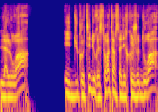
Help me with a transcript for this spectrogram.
La loi est du côté du restaurateur, c'est-à-dire que je dois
